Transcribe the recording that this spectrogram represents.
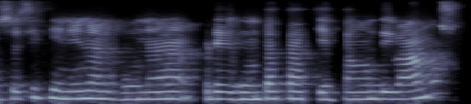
No sé si tienen alguna pregunta hasta aquí, hasta dónde vamos.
